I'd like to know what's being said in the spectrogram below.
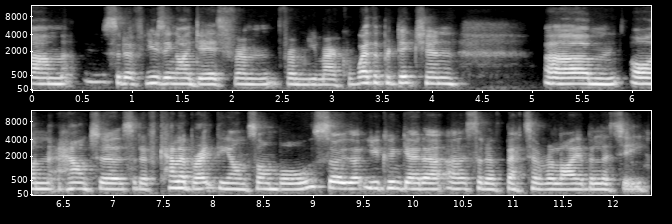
um, sort of using ideas from, from numerical weather prediction, um, on how to sort of calibrate the ensemble so that you can get a, a sort of better reliability.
